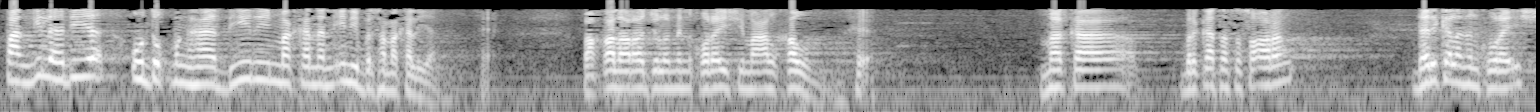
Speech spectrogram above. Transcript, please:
Panggillah dia untuk menghadiri makanan ini bersama kalian. Faqala rajulun min Quraisy ma'al qaum. Maka berkata seseorang dari kalangan Quraisy,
